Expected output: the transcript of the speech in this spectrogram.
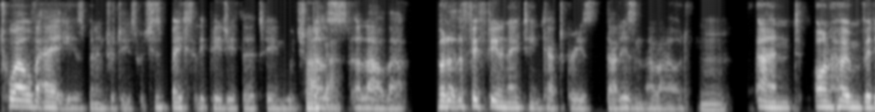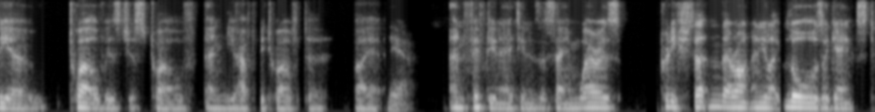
12A has been introduced, which is basically PG 13, which Okay. does allow that. But at the 15 and 18 categories, that isn't allowed. Mm. And on home video, 12 is just 12, and you have to be 12 to buy it. Yeah. And 15 and 18 is the same. Whereas, pretty certain there aren't any like laws against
